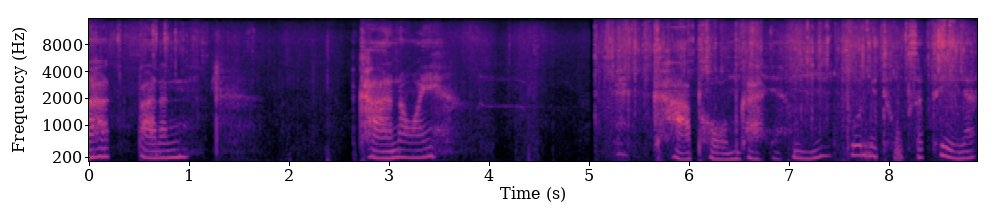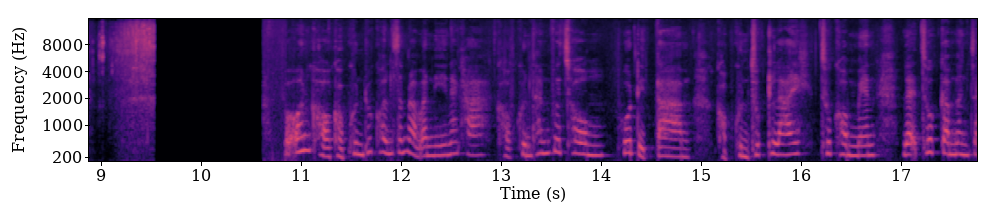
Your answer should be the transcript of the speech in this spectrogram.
นะคะ ป่านั้น ขาน้อย ขาผอมค่ะพูดไม่ถูกสักทีนะป้าอ้นขอขอบคุณทุกคนสำหรับวันนี้นะคะ ขอบคุณท่านผู้ชม ผู้ติดตาม ขอบคุณทุกไลค์ทุกคอมเมนต์ และทุกกำลังใจ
